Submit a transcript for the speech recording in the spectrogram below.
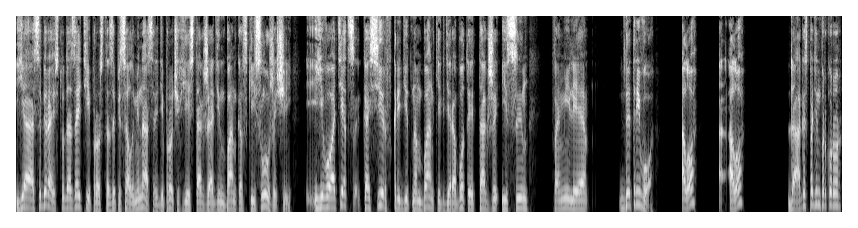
Я собираюсь туда зайти, просто записал имена. Среди прочих есть также один банковский служащий. Его отец — кассир в кредитном банке, где работает также и сын, фамилия Детриво. Алло? А, алло? Да, господин прокурор.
